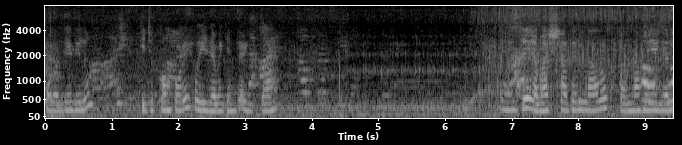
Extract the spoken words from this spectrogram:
খাবার দিয়ে দিলাম। কিছুক্ষণ পরে হয়ে যাবে কিন্তু একদম। যে আমার স্বাদের লাউ রান্না হয়ে গেল,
